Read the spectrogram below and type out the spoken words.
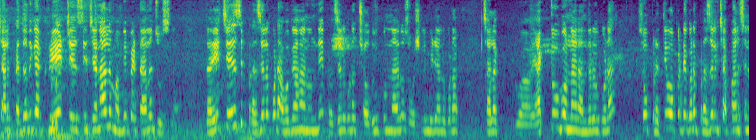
చాలా పెద్దదిగా క్రియేట్ చేసి జనాలు మభ్య పెట్టాలని చూస్తున్నారు. దయచేసి ప్రజలు కూడా అవగాహన ఉంది. ప్రజలు కూడా చదువుకున్నారు. సోషల్ మీడియాలో కూడా చాలా యాక్టివ్గా ఉన్నారు అందరూ కూడా. సో ప్రతి ఒక్కటి కూడా ప్రజలకు చెప్పాల్సిన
